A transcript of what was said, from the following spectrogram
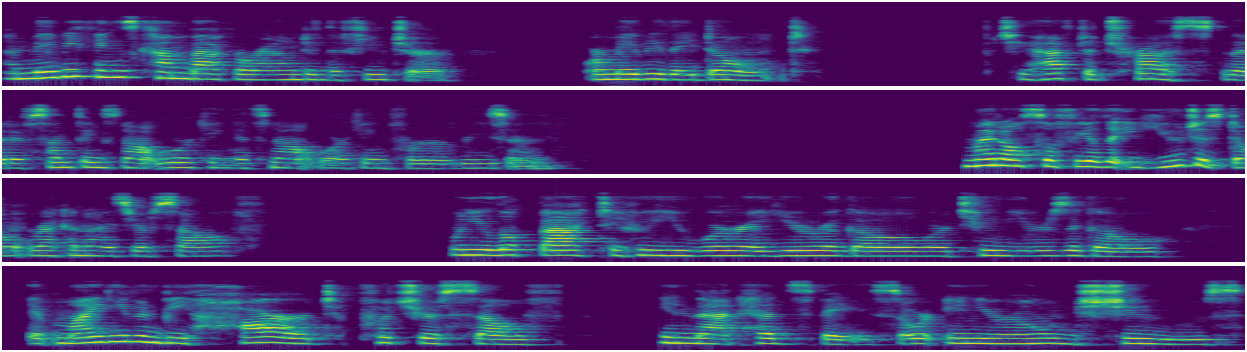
and maybe things come back around in the future, or maybe they don't. But you have to trust that if something's not working, it's not working for a reason. You might also feel that you just don't recognize yourself. When you look back to who you were a year ago or two years ago, it might even be hard to put yourself in that headspace or in your own shoes,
